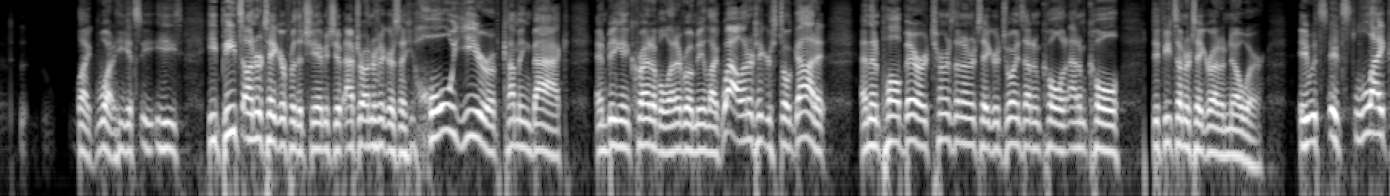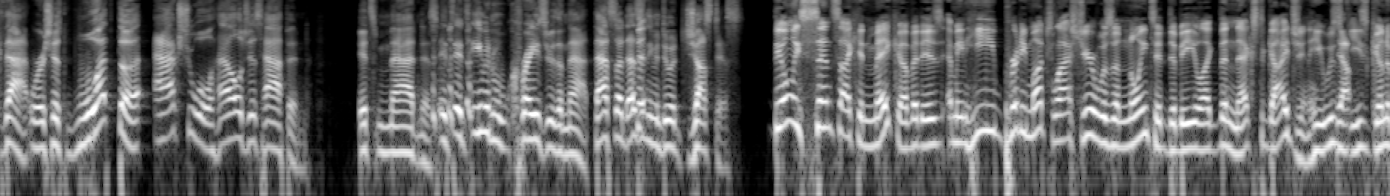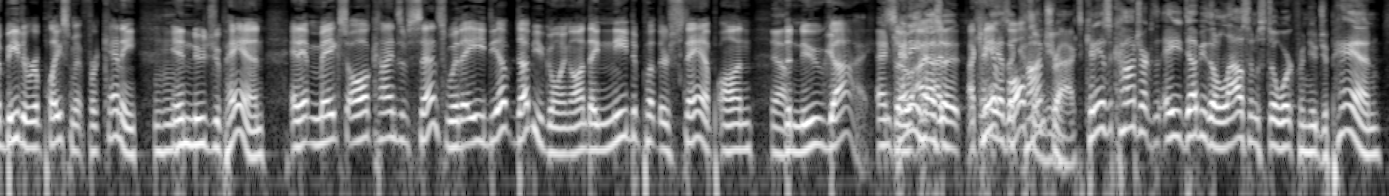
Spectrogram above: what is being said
like what he gets, he, he he beats Undertaker for the championship after Undertaker has a whole year of coming back and being incredible, and everyone being like, "Wow, Undertaker still got it." And then Paul Bearer turns on Undertaker, joins Adam Cole, and Adam Cole defeats Undertaker out of nowhere. It, it's it's like that, where it's just what the actual hell just happened. It's madness. It's it's even crazier than that. That's that doesn't even do it justice the only sense I can make of it is, I mean, he pretty much last year was anointed to be like the next Gaijin. He was, yep. he's going to be the replacement for Kenny mm-hmm. in New Japan, and it makes all kinds of sense with AEW going on. They need to put their stamp on yep. the new guy. And so Kenny has I, a I, Kenny has a contract. Kenny has a contract with AEW that allows him to still work for New Japan,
